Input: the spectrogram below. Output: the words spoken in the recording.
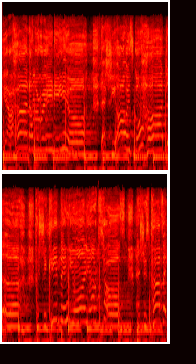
Yeah, I heard on the radio That she always go harder. Cause she keeping you on your toes. And she's perfect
